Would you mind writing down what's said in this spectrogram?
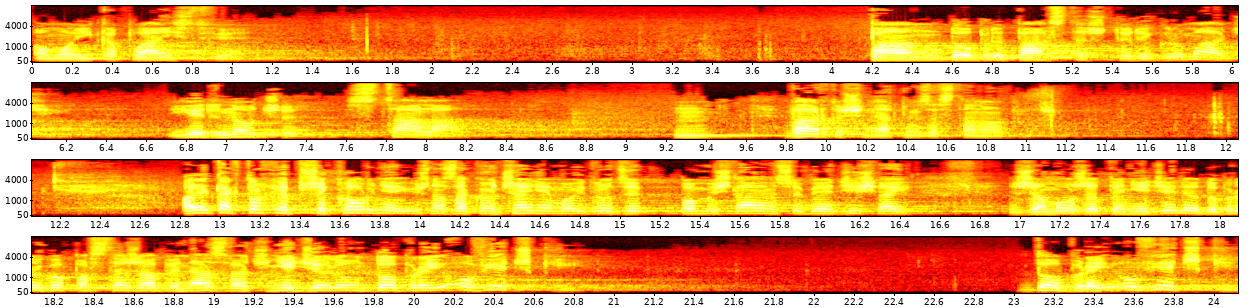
o moim kapłaństwie. Pan, dobry pasterz, który gromadzi, jednoczy, scala. Mm. Warto się nad tym zastanowić. Ale tak trochę przekornie, już na zakończenie, moi drodzy, pomyślałem sobie dzisiaj, że może tę niedzielę dobrego pasterza by nazwać niedzielą dobrej owieczki. Dobrej owieczki.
